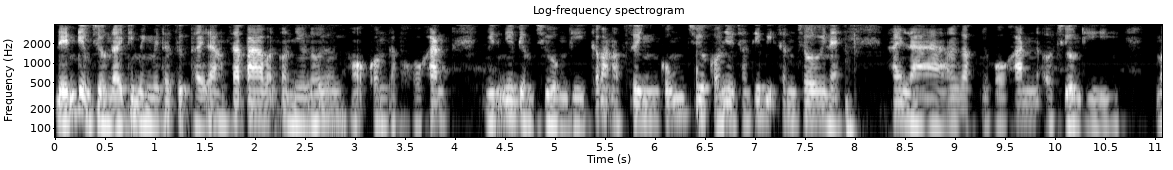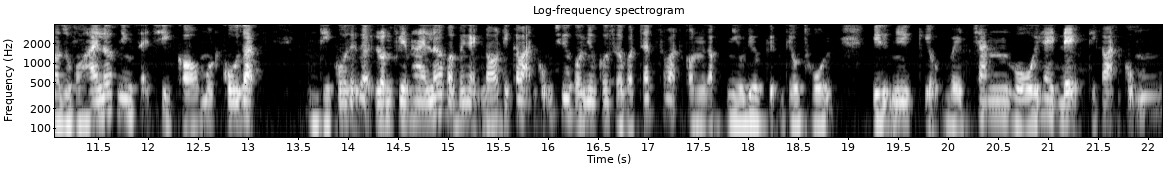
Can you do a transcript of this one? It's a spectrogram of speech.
đến điểm trường đấy thì mình mới thật sự thấy rằng Sapa vẫn còn nhiều nơi họ còn gặp khó khăn. Ví dụ như điểm trường thì các bạn học sinh cũng chưa có nhiều trang thiết bị sân chơi này, hay là gặp nhiều khó khăn ở trường thì mặc dù có hai lớp nhưng sẽ chỉ có một cô dạy, thì cô sẽ dạy luân phiên hai lớp và bên cạnh đó thì các bạn cũng chưa có nhiều cơ sở vật chất, các bạn còn gặp nhiều điều kiện thiếu thốn. Ví dụ như, kiểu, về chăn, gối hay đệm thì các bạn cũng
